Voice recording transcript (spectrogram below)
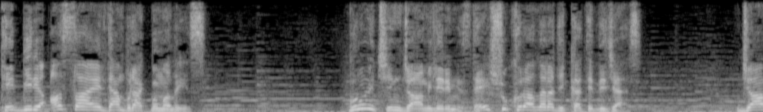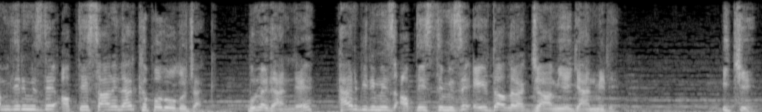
tedbiri asla elden bırakmamalıyız. Bunun için camilerimizde şu kurallara dikkat edeceğiz. Camilerimizde abdesthaneler kapalı olacak. Bu nedenle her birimiz abdestimizi evde alarak camiye gelmeli. 2.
